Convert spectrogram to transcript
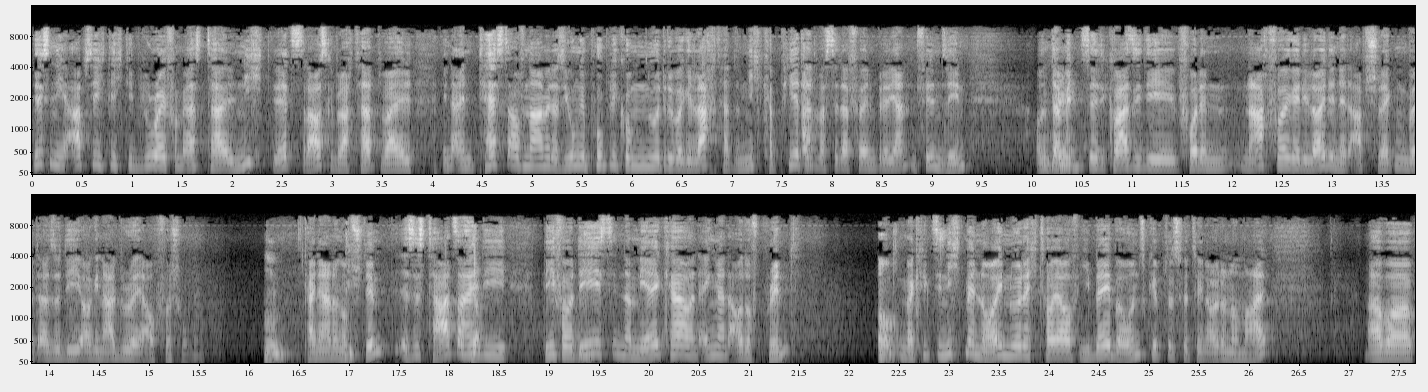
Disney absichtlich die Blu-ray vom ersten Teil nicht jetzt rausgebracht hat, weil in einer Testaufnahme das junge Publikum nur drüber gelacht hat und nicht kapiert hat, was sie da für einen brillanten Film sehen. Und Okay. damit sie quasi die vor den Nachfolger die Leute nicht abschrecken, wird also die Original Blu-ray auch verschoben. Hm. Keine Ahnung, ob es stimmt. Es ist Tatsache, Ja. die DVD ist in Amerika und England out of print. Oh, Man kriegt sie nicht mehr neu, nur recht teuer auf Ebay. Bei uns gibt es für 10 Euro normal. Aber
